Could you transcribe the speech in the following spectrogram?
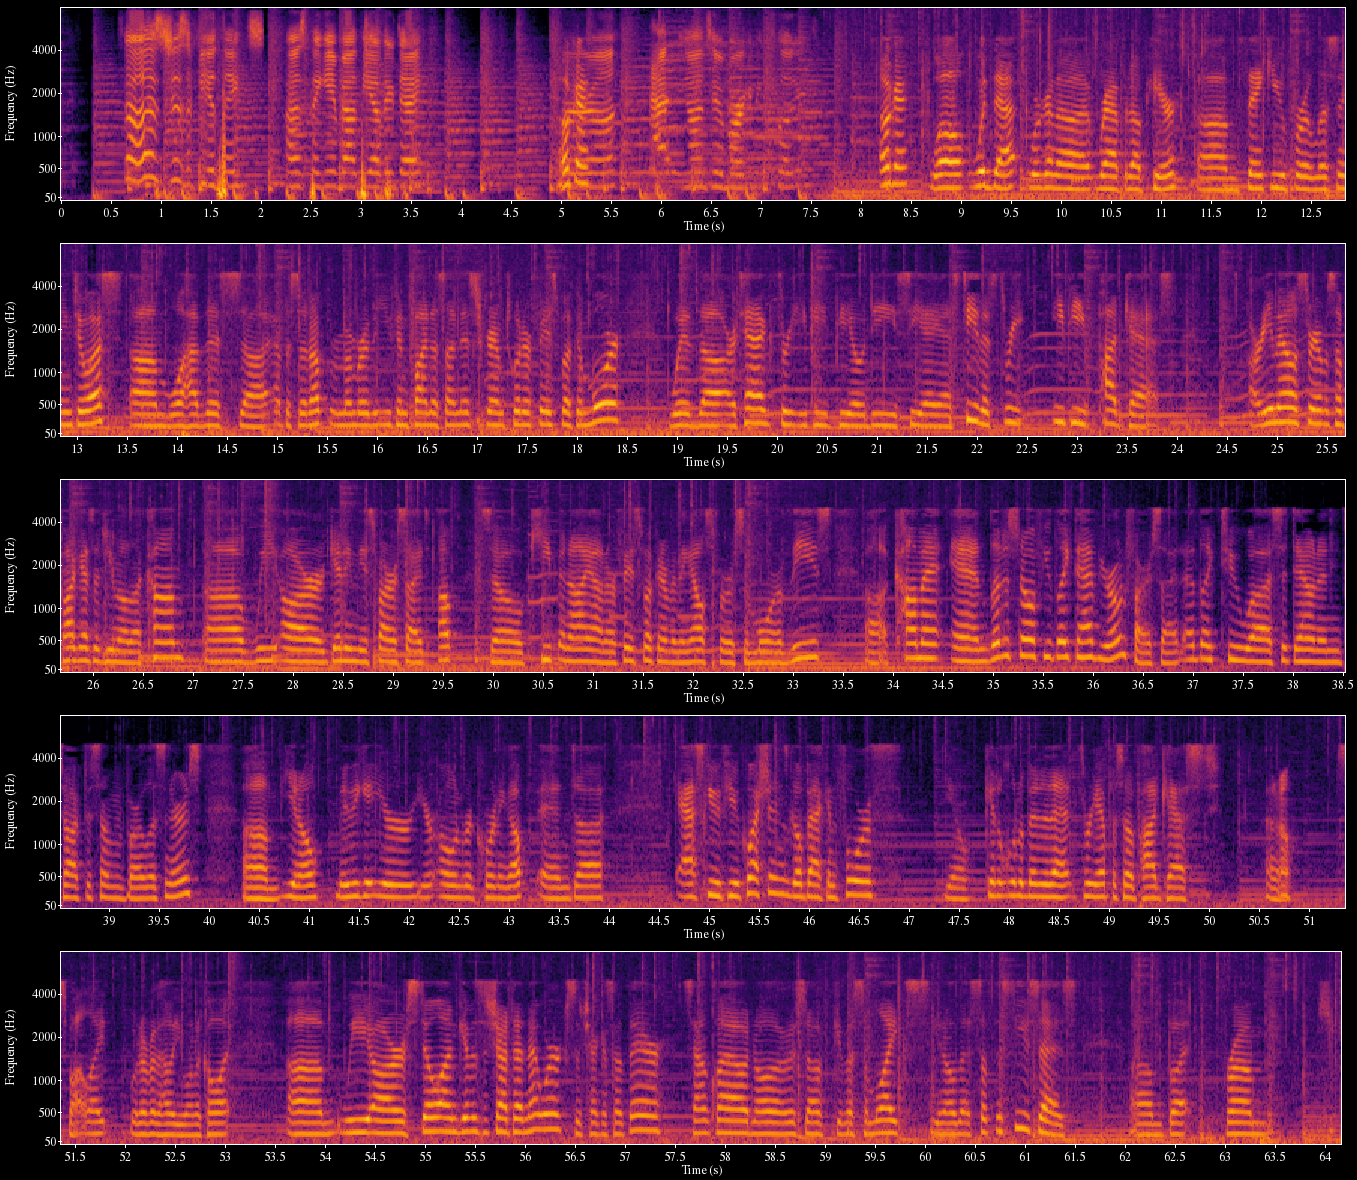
So that's just a few things I was thinking about the other day. Okay. For, uh, adding on to marketing slogans. Okay. Well, with that, we're gonna wrap it up here. Um, thank you for listening to us. Um, we'll have this uh, episode up. Remember that you can find us on Instagram, Twitter, Facebook, and more with uh, our tag 3EPPODCAST. That's 3EP Podcast. Our email is 3episodepodcast at gmail.com. Uh, we are getting these firesides up, so keep an eye on our Facebook and everything else for some more of these. Uh, comment and let us know if you'd like to have your own fireside. I'd like to uh, sit down and talk to some of our listeners. Um, you know, maybe get your, your own recording up and uh, ask you a few questions, go back and forth, you know, get a little bit of that three episode podcast. I don't know, spotlight, whatever the hell you want to call it. Um, we are still on Give Us a Shot Network, so check us out there. SoundCloud and all that other stuff. Give us some likes, you know, that stuff that Steve says. Um, but from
